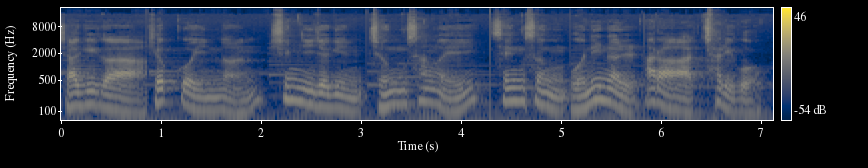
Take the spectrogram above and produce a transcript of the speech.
자기가 겪고 있는 심리적인 정상의 생성 원인을 알아차리고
